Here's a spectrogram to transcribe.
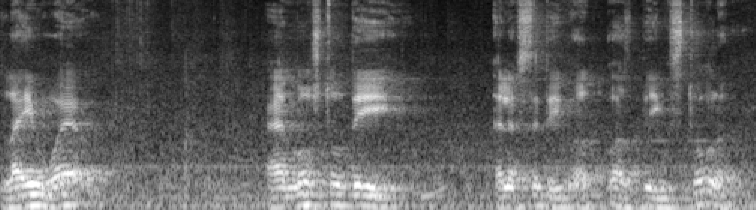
live wire, and most of the electricity was, was being stolen.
